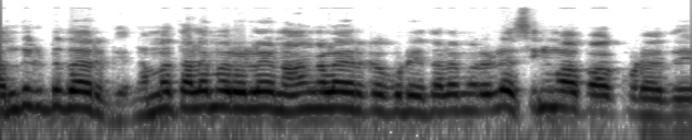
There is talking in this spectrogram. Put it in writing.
வந்துக்கிட்டு தான் இருக்குது நம்ம தலைமுறையில் நாங்களாம் இருக்கக்கூடிய தலைமுறையில் சினிமா பார்க்கக்கூடாது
